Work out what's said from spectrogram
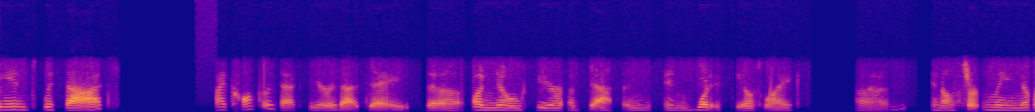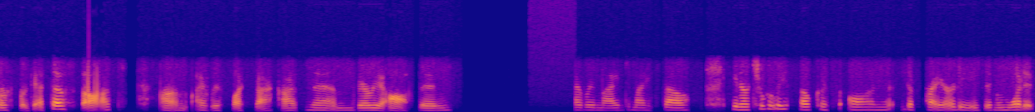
And with that, I conquered that fear that day, the unknown fear of death and, and what it feels like. Um, and I'll certainly never forget those thoughts. Um, I reflect back on them very often I remind myself, you know, to really focus on the priorities and what it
